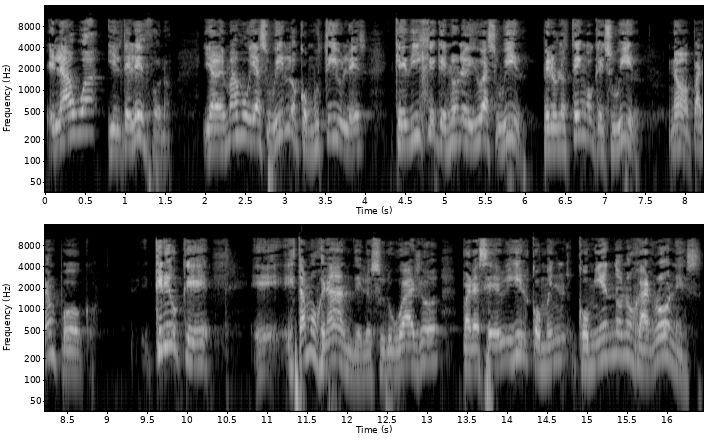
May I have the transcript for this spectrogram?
el agua y el teléfono. Y además voy a subir los combustibles que dije que no lo iba a subir, pero los tengo que subir. No, para un poco. Creo que eh, estamos grandes los uruguayos para seguir comiéndonos garrones.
